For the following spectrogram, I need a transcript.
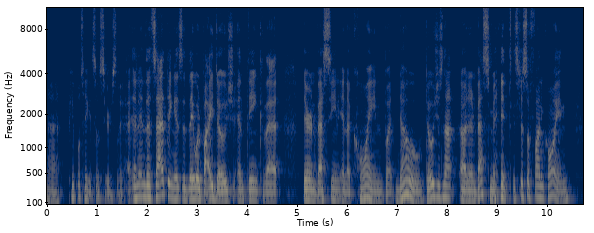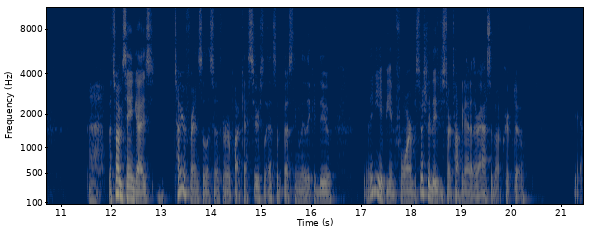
Uh, people take it so seriously, and, and the sad thing is that they would buy Doge and think that they're investing in a coin, but no, Doge is not an investment. it's just a fun coin. Uh, that's what I'm saying, guys. Tell your friends to listen to our podcast. Seriously, that's the best thing that they could do. They need to be informed, especially if they just start talking out of their ass about crypto. Yeah,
